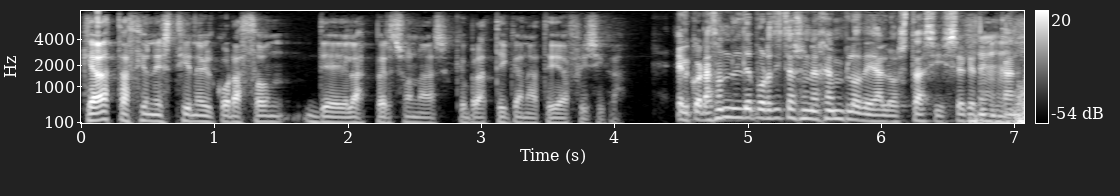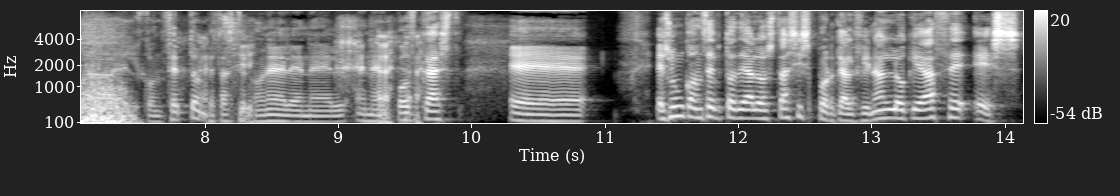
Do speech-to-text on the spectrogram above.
¿Qué adaptaciones tiene el corazón de las personas que practican actividad física? El corazón del deportista es un ejemplo de alostasis. Sé que te encanta el concepto, empezaste con él en el, en el podcast. Eh, es un concepto de alostasis porque al final lo que hace es.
